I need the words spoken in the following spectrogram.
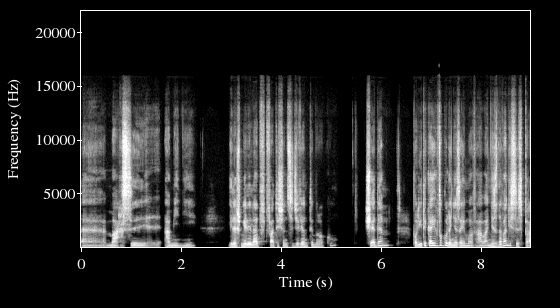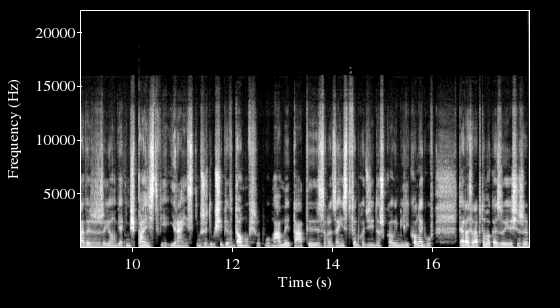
e, Mahsy Amini, Ileż mieli lat w 2009 roku? Siedem? Polityka ich w ogóle nie zajmowała. Nie zdawali sobie sprawy, że żyją w jakimś państwie irańskim. Żyli u siebie w domu, wśród mamy, taty, z rodzeństwem, chodzili do szkoły, mieli kolegów. Teraz raptem okazuje się, że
